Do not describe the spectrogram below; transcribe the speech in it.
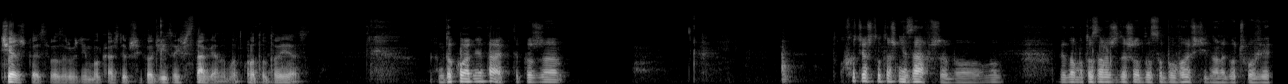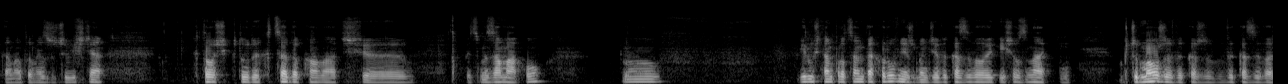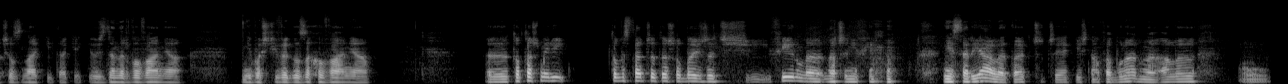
ciężko jest rozróżnić, bo każdy przychodzi i coś wstawia, no bo po to to jest. Dokładnie tak, tylko że chociaż to też nie zawsze, bo no, wiadomo, to zależy też od osobowości danego człowieka, natomiast rzeczywiście ktoś, który chce dokonać e, powiedzmy zamachu, no, w iluś tam procentach również będzie wykazywał jakieś oznaki, czy może wykazy- wykazywać oznaki tak, jakiegoś zdenerwowania, niewłaściwego zachowania. Y, to też mieli, to wystarczy też obejrzeć filmy, znaczy nie filmy, nie seriale, tak, czy, czy jakieś tam fabularne, ale mm,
